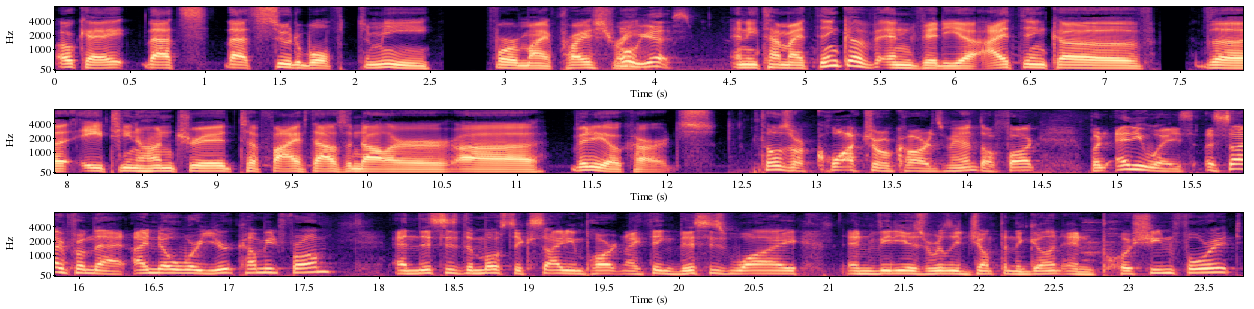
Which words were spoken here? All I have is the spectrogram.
okay, that's that's suitable to me for my price range Oh, yes. anytime I think of Nvidia, I think of the eighteen hundred to five thousand dollar uh, video cards. Those are Quadro cards, man. The fuck? But, anyways, aside from that, I know where you're coming from. And this is the most exciting part, and I think this is why Nvidia is really jumping the gun and pushing for it.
